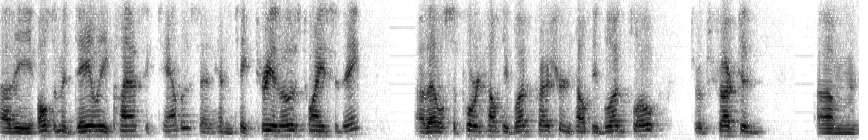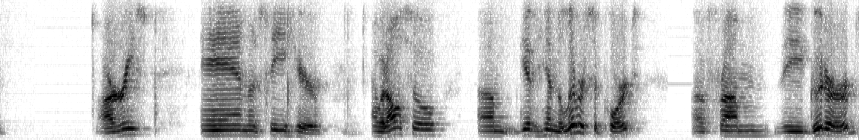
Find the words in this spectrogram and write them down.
Uh, the Ultimate Daily Classic tablets, I'd have him take three of those twice a day. Uh, that will support healthy blood pressure and healthy blood flow to obstructed um, arteries. And let's see here. I would also um, give him the liver support uh, from the good herbs.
